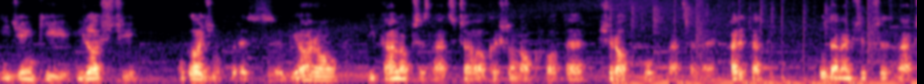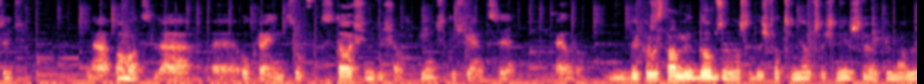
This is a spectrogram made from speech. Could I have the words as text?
i dzięki ilości godzin, które zbiorą, IKANO przeznacza określoną kwotę środków na cele charytatywne. Uda nam się przeznaczyć na pomoc dla e, Ukraińców 185 tysięcy euro. Wykorzystamy dobrze nasze doświadczenia wcześniejsze, jakie mamy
